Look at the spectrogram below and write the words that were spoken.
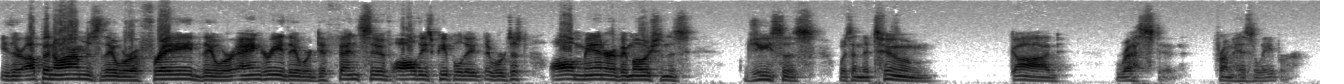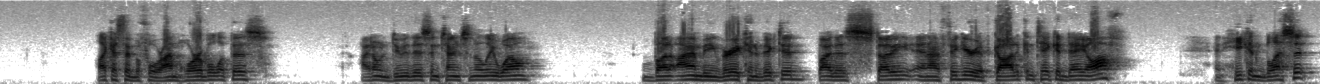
either up in arms, they were afraid, they were angry, they were defensive, all these people, they, they were just all manner of emotions. Jesus was in the tomb. God rested from his labor. Like I said before, I'm horrible at this. I don't do this intentionally well. But I am being very convicted by this study, and I figure if God can take a day off and He can bless it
